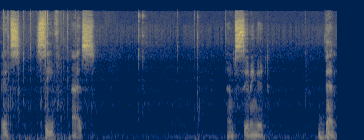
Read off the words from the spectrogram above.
It's save as. I'm saving it. Then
